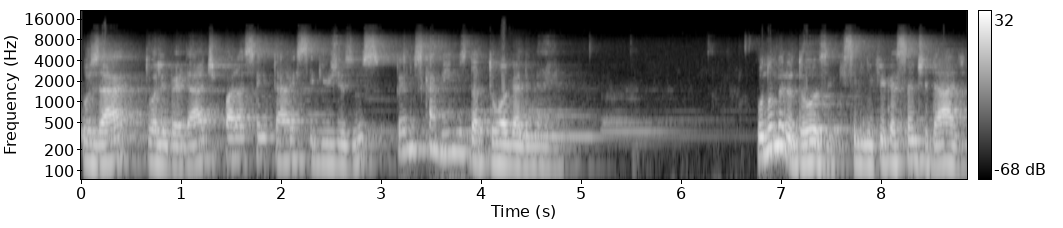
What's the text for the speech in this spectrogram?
usar tua liberdade para aceitar e seguir Jesus pelos caminhos da tua Galileia. O número 12, que significa santidade,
